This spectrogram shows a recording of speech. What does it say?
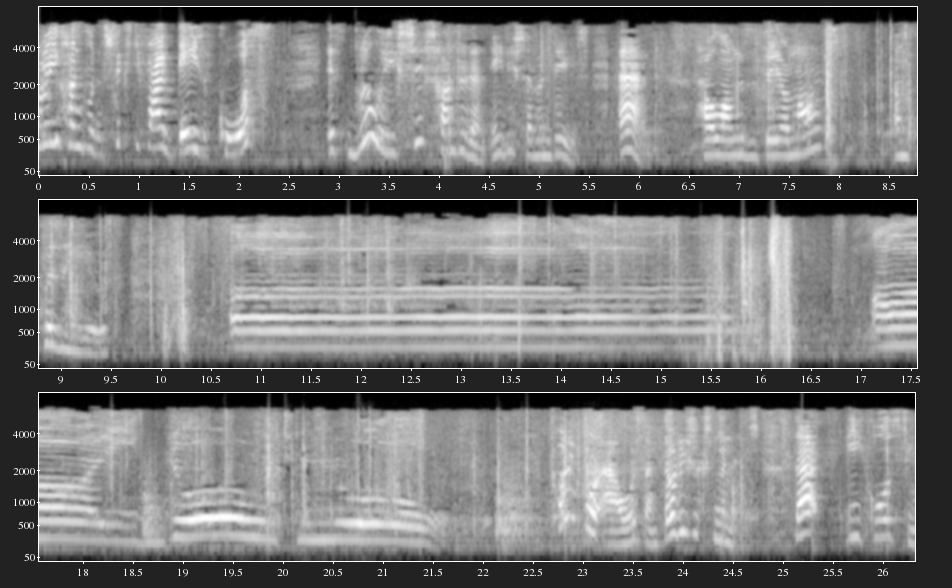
365 days, of course. It's really 687 days. And how long is a day on Mars? I'm quizzing you. Uh, I don't know. 24 hours and 36 minutes. That equals to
